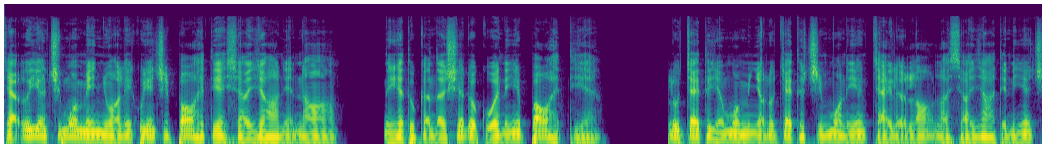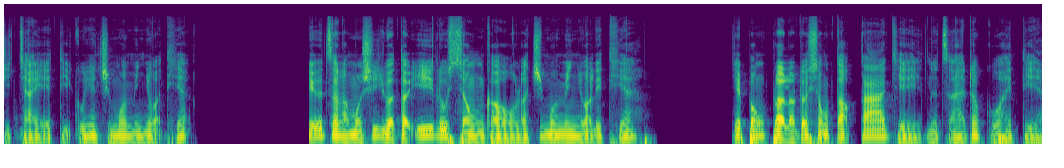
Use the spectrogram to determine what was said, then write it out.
chả ít yên chỉ mua men nhỏ lấy cũng yên chỉ bao hết tiền sợ do nè nó nếu như tụ cần đó sẽ đồ của như bao hết tiền lúc chạy từ những mua men nhỏ, lúc chạy từ chỉ mua nè như chạy lỡ ló là sợ do thì nè như chỉ chạy thì cũng yên chỉ mua men nhỏ thiệt cái giờ là một sĩ vừa tới ít lúc xong cầu là chỉ một mình nhỏ lấy thiệt chỉ bóng bờ là đôi xong tọt cá chỉ, nên sẽ hai đôi cua hai tiền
